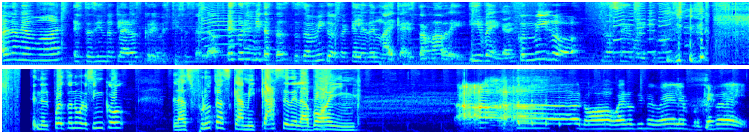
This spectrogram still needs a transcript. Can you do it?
Hola mi amor, está siendo claro, oscuro y mestizo solo. Mejor invita a todos tus amigos a que le den like a esta madre y vengan conmigo. No sé, güey, qué más. En el puesto número 5, las frutas kamikaze de la Boeing. Ah, no, bueno, sí me duelen, porque eso era el,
